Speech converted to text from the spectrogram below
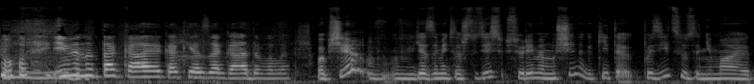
ну, именно такая, как я загадывала. Вообще, я заметила, что здесь все время мужчины какие-то позицию занимают.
